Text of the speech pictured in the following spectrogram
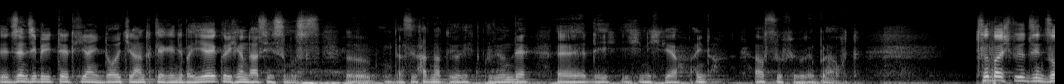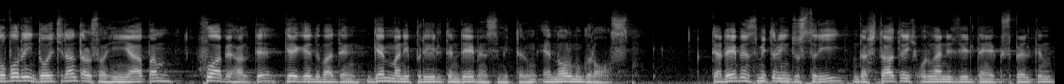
die Sensibilität hier in Deutschland gegenüber jeglichen Rassismus. Äh, das hat natürlich Gründe, äh, die ich nicht hier auszuführen braucht. Zum Beispiel sind sowohl in Deutschland als auch in Japan Vorbehalte gegenüber den genmanipulierten Lebensmitteln enorm groß. Der Lebensmittelindustrie und der staatlich organisierten Experten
